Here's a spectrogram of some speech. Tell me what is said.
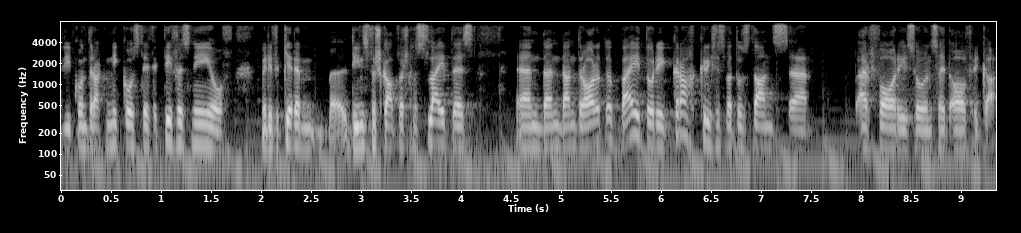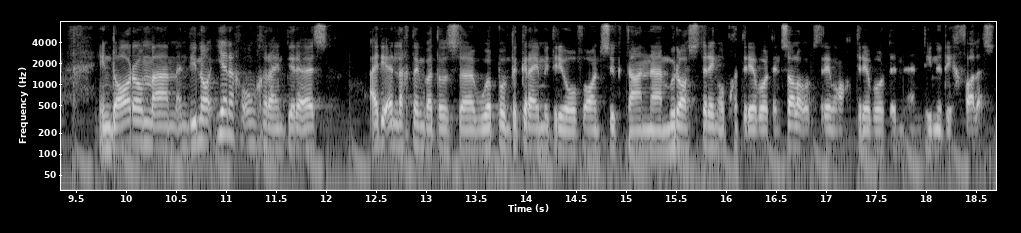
die kontrak nie koste-effektief is nie of met die verkeerde uh, diensverskaffers gesluit is en dan dan dra dit ook by tot die kragkrisis wat ons tans uh, ervaar hierso in Suid-Afrika. En daarom um, indien daar enige ongeruimthede is uit die inligting wat ons uh, hoop om te kry met hierdie hof aansoek dan uh, moet daar streng opgetree word en sal ook streng opgetree word in indien dit die geval is.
